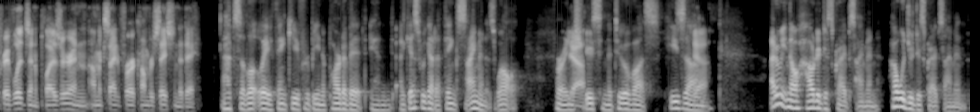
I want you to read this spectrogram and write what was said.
privilege and a pleasure and I'm excited for our conversation today. Absolutely. Thank you for being a part of it and I guess we got to thank Simon as well for introducing yeah. the two of us. He's um yeah. I don't even know how to describe Simon. How would you describe Simon?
